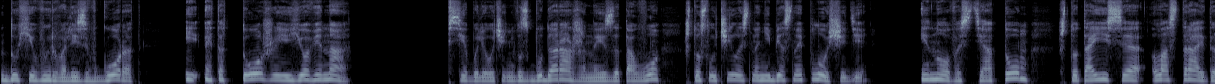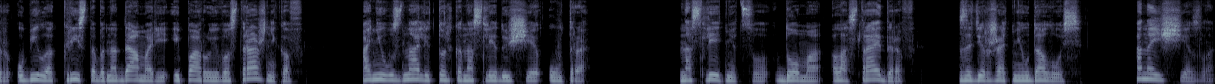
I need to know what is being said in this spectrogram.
Духи вырвались в город — и это тоже ее вина. Все были очень взбудоражены из-за того, что случилось на Небесной площади. И новости о том, что Таисия Ластрайдер убила Кристобана Дамари и пару его стражников, они узнали только на следующее утро. Наследницу дома Ластрайдеров задержать не удалось. Она исчезла.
